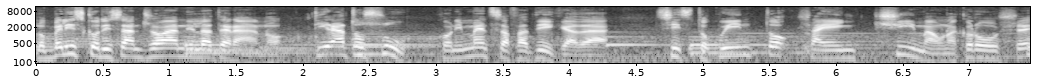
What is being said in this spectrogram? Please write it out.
L'obelisco di San Giovanni Laterano, tirato su con immensa fatica da Sisto V, c'è in cima una croce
